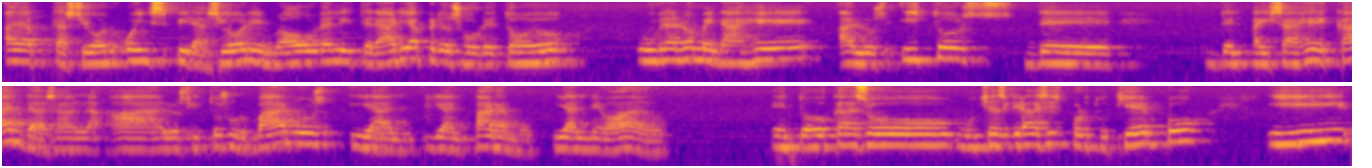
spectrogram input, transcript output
adaptación o inspiración en una obra literaria, pero sobre todo un gran homenaje a los hitos de, del paisaje de Caldas, a, los hitos urbanos y al páramo y al nevado. En todo caso, muchas gracias por tu tiempo y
